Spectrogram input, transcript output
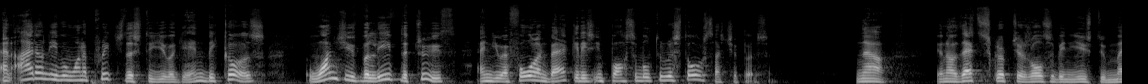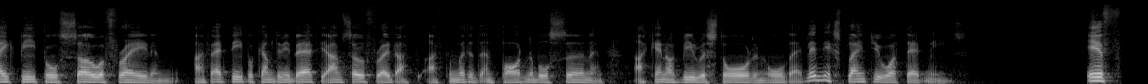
And I don't even want to preach this to you again because once you've believed the truth and you have fallen back, it is impossible to restore such a person. Now, you know, that scripture has also been used to make people so afraid. And I've had people come to me, Bertie, I'm so afraid I've, I've committed unpardonable sin and I cannot be restored and all that. Let me explain to you what that means. If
